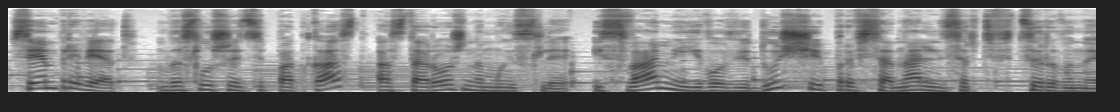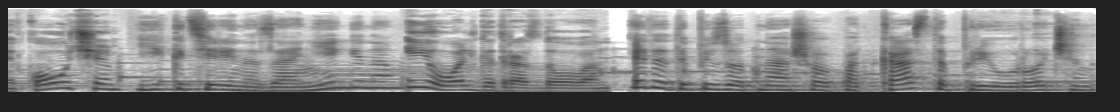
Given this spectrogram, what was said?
Всем привет! Вы слушаете подкаст «Осторожно мысли» и с вами его ведущие профессионально сертифицированные коучи Екатерина Заонегина и Ольга Дроздова. Этот эпизод нашего подкаста приурочен,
